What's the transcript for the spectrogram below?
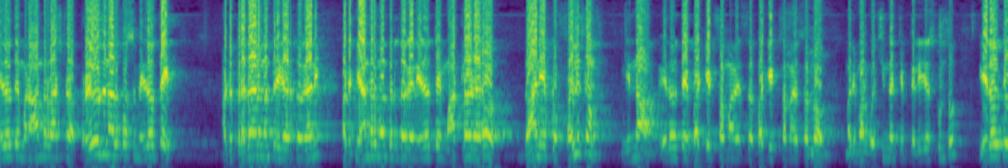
ఏదైతే మన ఆంధ్ర రాష్ట్ర ప్రయోజనాల కోసం ఏదైతే అటు ప్రధానమంత్రి గారితో గాని అటు కేంద్ర మంత్రులతో గాని ఏదైతే మాట్లాడారో దాని యొక్క ఫలితం నిన్న ఏదైతే బడ్జెట్ సమావేశ బడ్జెట్ సమావేశంలో మరి మనకు వచ్చిందని చెప్పి తెలియజేసుకుంటూ ఏదైతే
